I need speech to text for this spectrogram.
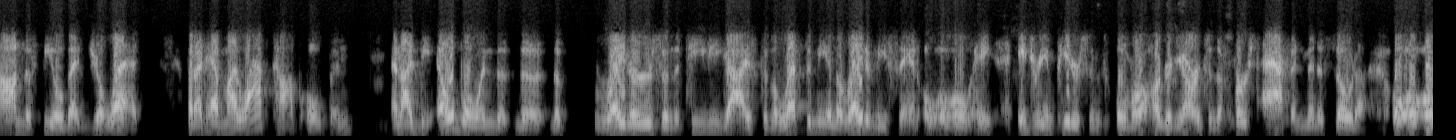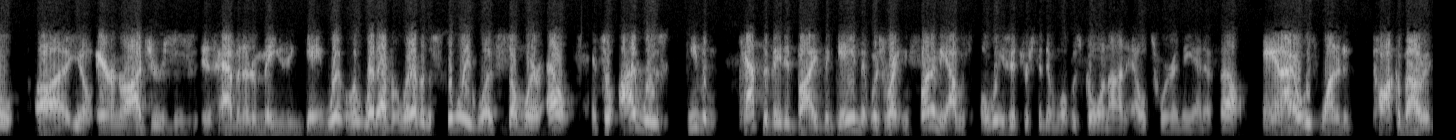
on the field at Gillette, but I'd have my laptop open and I'd be elbowing the the the writers and the TV guys to the left of me and the right of me saying, oh, oh, oh, hey, Adrian Peterson's over 100 yards in the first half in Minnesota. Oh, oh, oh, uh, you know, Aaron Rodgers is, is having an amazing game, whatever, whatever the story was somewhere else. And so I was even captivated by the game that was right in front of me. I was always interested in what was going on elsewhere in the NFL. And I always wanted to talk about it,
